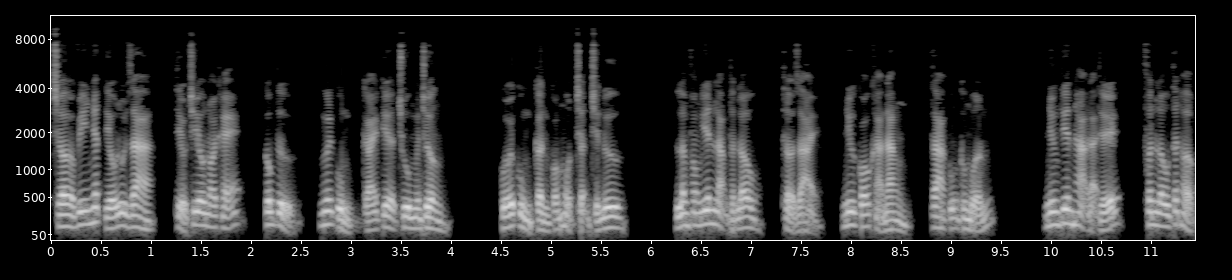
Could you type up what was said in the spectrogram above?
Chờ vi nhất tiếu lui ra, tiểu chiêu nói khẽ, công tử, ngươi cùng cái kia chu nguyên trương cuối cùng cần có một trận chiến ư. Lâm phong yên lặng thật lâu, thở dài, như có khả năng, ta cũng không muốn. Nhưng thiên hạ đại thế, phân lâu tất hợp.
